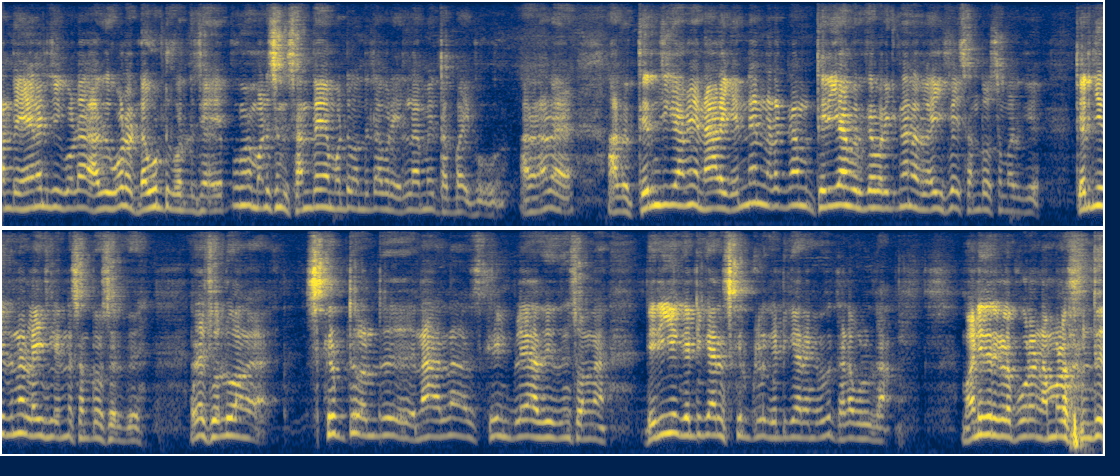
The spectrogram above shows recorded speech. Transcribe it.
அந்த எனர்ஜி கூட அது கூட டவுட்டுக்கு வந்துச்சு எப்பவுமே மனுஷனுக்கு சந்தேகம் மட்டும் வந்துட்டு அப்புறம் எல்லாமே தப்பாகி போகும். அதனால் அதை தெரிஞ்சிக்காமே நாளைக்கு என்ன நடக்காமல் தெரியாமல் இருக்கிற வரைக்கும் தான் லைஃபே சந்தோஷமாக இருக்குது தெரிஞ்சதுன்னா லைஃப்பில் என்ன சந்தோஷம் இருக்குது அதான் சொல்லுவாங்க ஸ்கிரிப்ட் வந்து நான் எல்லாம் ஸ்க்ரீன் ப்ளே அது இதுன்னு சொன்னேன். பெரிய கெட்டிக்காரன் ஸ்கிரிப்டில் கெட்டிக்காரங்கிறது கடவுள் தான். மனிதர்களை பூரா நம்மளை வந்து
